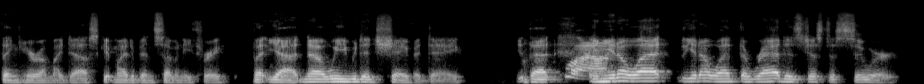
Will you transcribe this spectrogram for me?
thing here on my desk. It might have been seventy-three. But yeah, no, we, we did shave a day. That, wow. and you know what? You know what? The red is just a sewer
